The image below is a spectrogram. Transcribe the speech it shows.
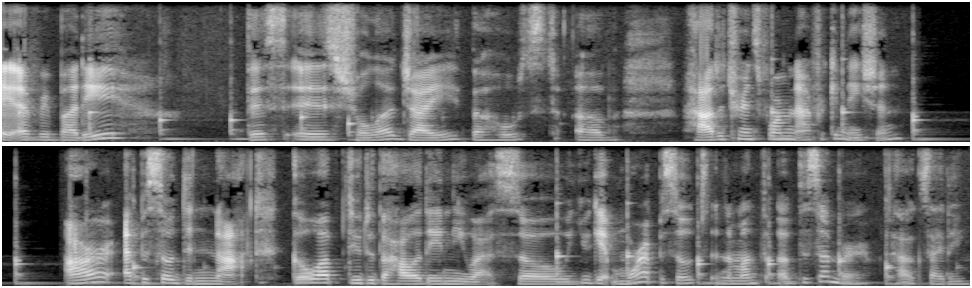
everybody. This is Shola Ajayi, the host of How to Transform an African Nation. Our episode did not go up due to the holiday in the US, so you get more episodes in the month of December. How exciting!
